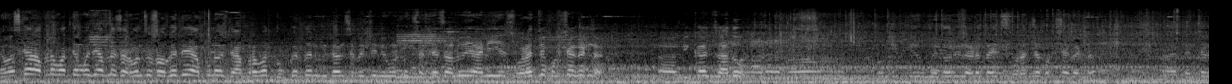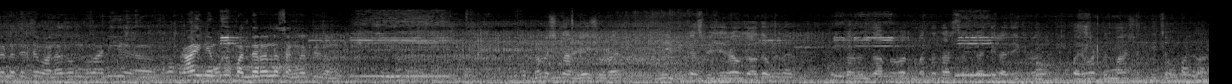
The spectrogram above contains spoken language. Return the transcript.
नमस्कार आपल्या माध्यमामध्ये आपल्या सर्वांचं स्वागत आहे. आपण जाफराबाद भोकरदन विधानसभेची निवडणूक सध्या चालू आहे आणि स्वराज्य पक्षाकडनं विकास जाधव ते उमेदवारी लढत आहेत स्वराज्य पक्षाकडनं. त्यांच्याकडनं त्यांचे वालाजाऊन आणि काय नेमकं मतदारांना सांगणार ते जाणून नमस्कार जय शिवराय. मी विकास विजयराव जाधव. भोकरदन जाफराबाद मतदारसंघातील अधिकृत परिवर्तन महाशक्तीचा उमेदवार.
